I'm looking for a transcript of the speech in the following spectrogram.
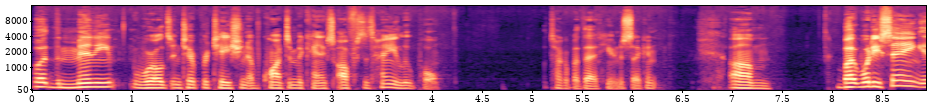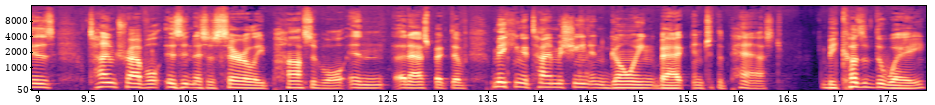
but the many worlds interpretation of quantum mechanics offers a tiny loophole. I'll talk about that here in a second. Um, but what he's saying is time travel isn't necessarily possible in an aspect of making a time machine and going back into the past. because of the way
